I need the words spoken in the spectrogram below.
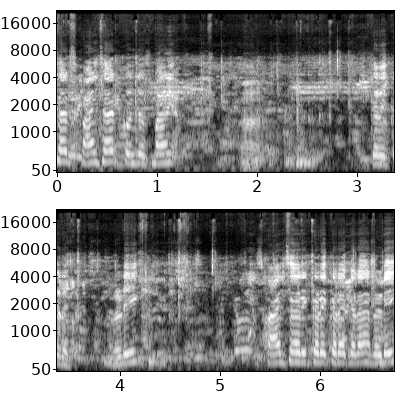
సార్ స్మైల్ సార్ కొంచెం స్మైల్. ఇక్కడ ఇక్కడ రెడీ? స్మైల్ సార్ ఇక్కడ ఇక్కడ ఇక్కడ. రెడీ?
